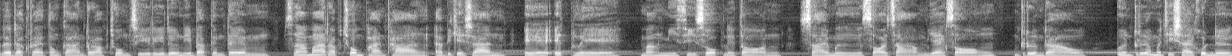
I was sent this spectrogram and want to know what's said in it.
และถ้าใครต้องการรับชมซีรีส์เรื่องนี้แบบเต็มๆ สามารถรับชมผ่านทางแอปพลิเคชัน AS Play มังมีสีศพในตอนซ้ายมือซอย 3 แยก 2 เรื่องราวเปิดเรื่องมาที่ชายคนหนึ่ง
